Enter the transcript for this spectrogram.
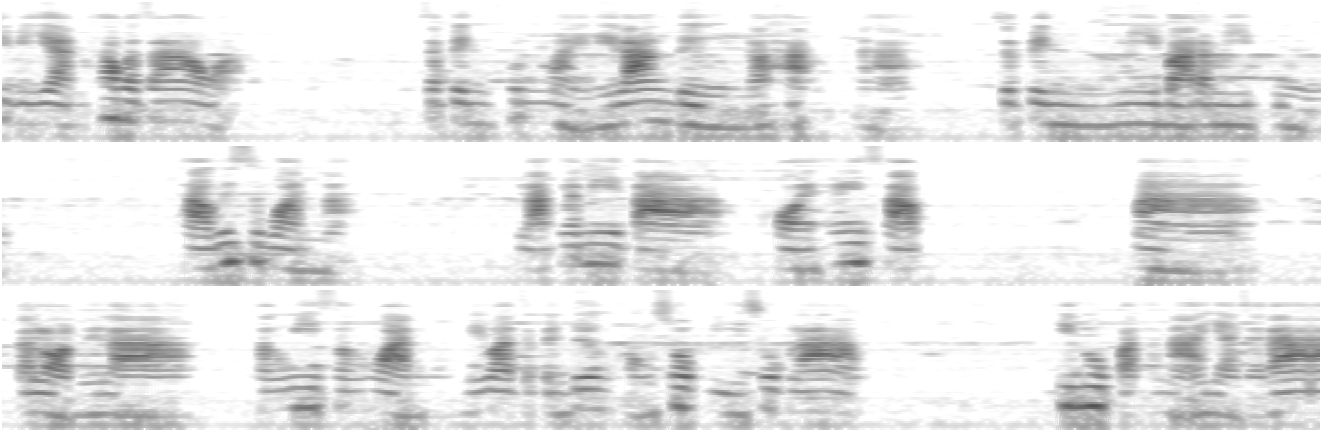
จิตวิญญาณข้าพเจ้าอะ จะเป็นคนใหม่ในร่างเดิมแล้วค่ะนะคะ จะเป็นมีบารมีปู่ท้าวเวสสวรรณน่ะ รักและเมตตาคอยให้ทรัพย์ มาตลอดเวลาทั้งวี่ทั้งวัน ไม่ว่าจะเป็นเรื่องของโชคดีโชคลาภที่ลูกปรารถนาอยากจะได้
